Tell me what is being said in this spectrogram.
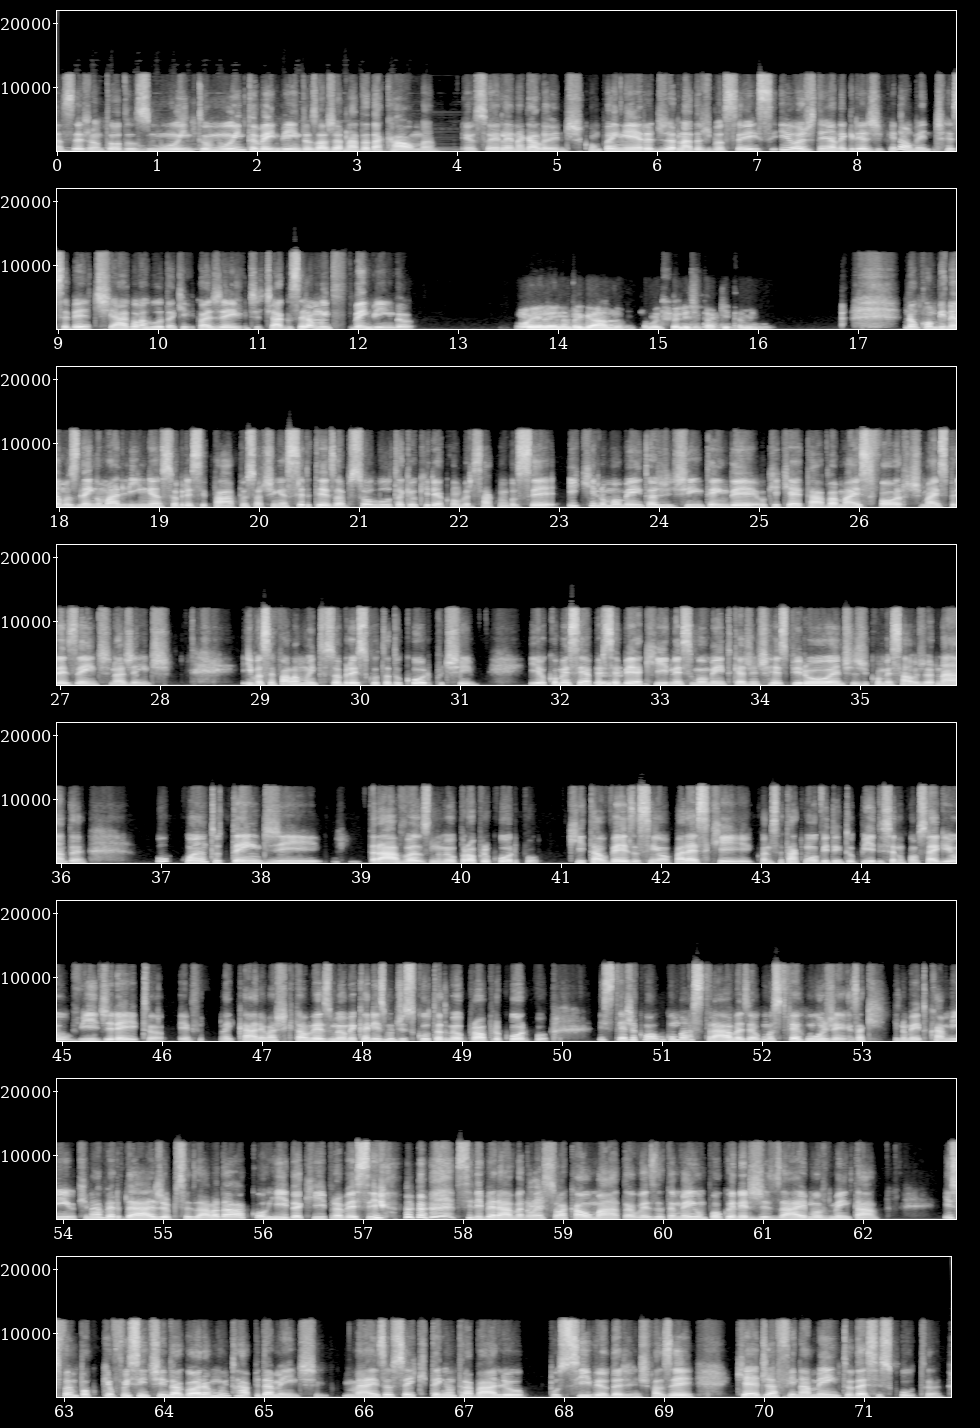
Olá, sejam todos muito, muito bem-vindos ao Jornada da Calma. Eu sou Helena Galante, companheira de jornada de vocês, e hoje tenho a alegria de finalmente receber Tiago Arruda aqui com a gente. Tiago, seja muito bem-vindo. Oi, Helena, obrigado. Estou muito feliz de estar aqui também. Não combinamos nenhuma linha sobre esse papo, eu só tinha certeza absoluta que eu queria conversar com você e que no momento a gente ia entender o que que estava mais forte, mais presente na gente. E você fala muito sobre a escuta do corpo, Ti. E eu comecei a perceber aqui, nesse momento que a gente respirou antes de começar a jornada, o quanto tem de travas no meu próprio corpo. Que talvez, assim, ó, parece que quando você tá com o ouvido entupido e você não consegue ouvir direito. Eu falei, cara, eu acho que talvez o meu mecanismo de escuta do meu próprio corpo esteja com algumas travas e algumas ferrugens aqui no meio do caminho, que na verdade eu precisava dar uma corrida aqui para ver se se liberava, não é só acalmar, talvez é também um pouco energizar e movimentar. Isso foi um pouco que eu fui sentindo agora muito rapidamente, mas eu sei que tem um trabalho possível da gente fazer, que é de afinamento dessa escuta.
